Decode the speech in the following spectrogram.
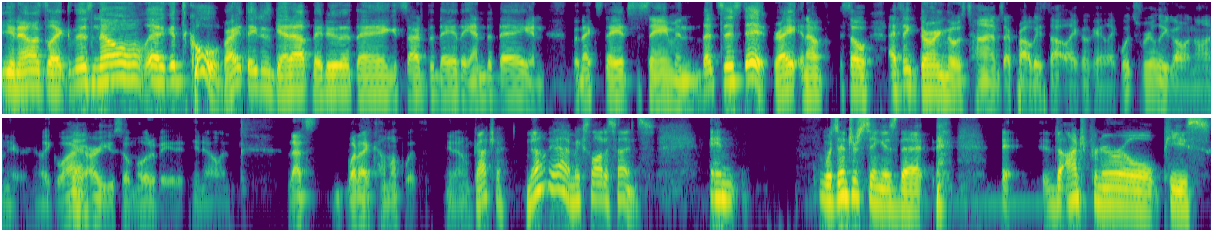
You know, it's like there's no like, it's cool, right? They just get up, they do the thing, start the day, they end the day, and the next day it's the same, and that's just it, right? And I, so I think during those times I probably thought like, okay, like what's really going on here? Like, why yeah. are you so motivated? You know, and that's what I come up with. You know. Gotcha. No, yeah, it makes a lot of sense. And what's interesting is that the entrepreneurial piece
